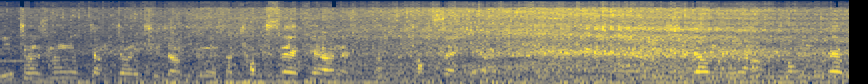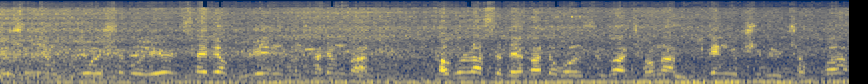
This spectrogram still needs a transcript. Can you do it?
인천 상륙 작전 지점 중에서 적색 해안에 속합니다. 적색 해안. 이 지점은요. 1950년 9월 15일 새벽 유엔군 사령관 더글라스 메가더 원수가 전함 261척과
